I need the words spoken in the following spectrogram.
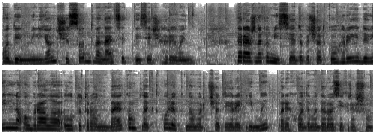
1 мільйон 612 тисяч гривень. Тиражна комісія до початку гри довільно обрала лототрон Б комплект кульок номер 4 і ми переходимо до розіграшу.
